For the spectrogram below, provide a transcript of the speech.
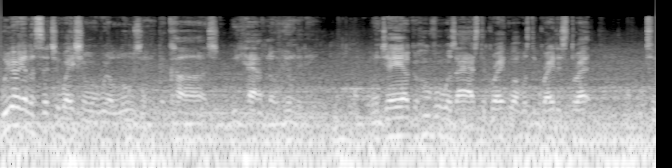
We are in a situation where we're losing because we have no unity. When J. Edgar Hoover was asked the great, what was the greatest threat to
